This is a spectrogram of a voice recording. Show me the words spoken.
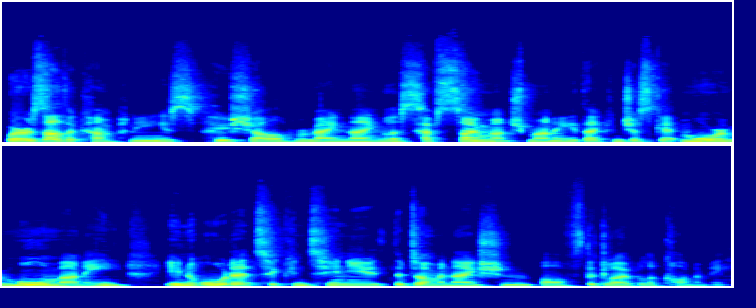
Whereas other companies, who shall remain nameless, have so much money they can just get more and more money in order to continue the domination of the global economy.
